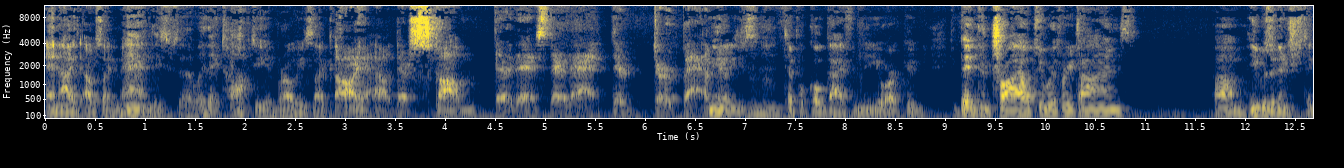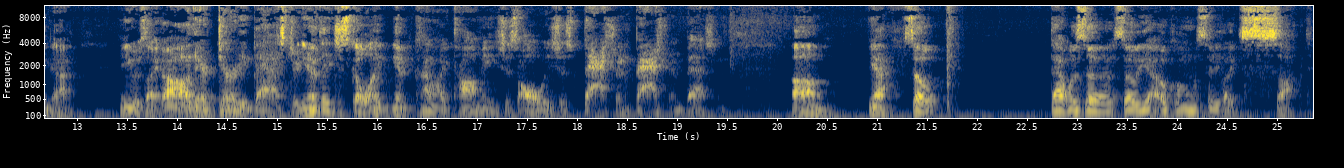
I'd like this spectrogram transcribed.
And I, I was like, man, these, the way they talk to you, bro. He's like, oh yeah, they're scum. They're this, they're that. They're dirtbag. I mean, you know, he's a typical guy from New York who'd been through trial two or three times. Um, he was an interesting guy. And he was like, oh, they're dirty bastard. You know, they just go like, you know, kind of like Tommy. He's just always just bashing, bashing, bashing. Um, yeah. So that was, uh, so yeah, Oklahoma City like sucked.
